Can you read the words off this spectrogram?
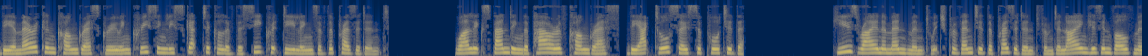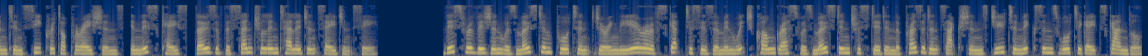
the American Congress grew increasingly skeptical of the secret dealings of the president. While expanding the power of Congress, the act also supported the Hughes-Ryan Amendment which prevented the president from denying his involvement in secret operations, in this case, those of the Central Intelligence Agency. This revision was most important during the era of skepticism in which Congress was most interested in the president's actions due to Nixon's Watergate scandal.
